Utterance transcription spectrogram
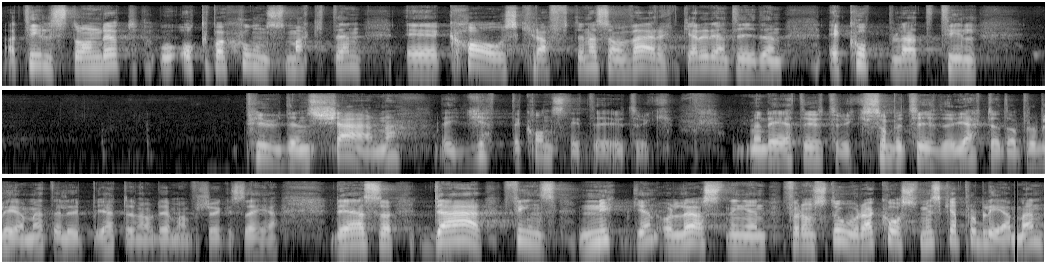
Att tillståndet och ockupationsmakten, eh, kaoskrafterna som verkar i den tiden är kopplat till pudens kärna. Det är ett jättekonstigt uttryck. Men det är ett uttryck som betyder hjärtat av problemet, eller hjärtat av det man försöker säga. Det är alltså, där finns nyckeln och lösningen för de stora kosmiska problemen.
